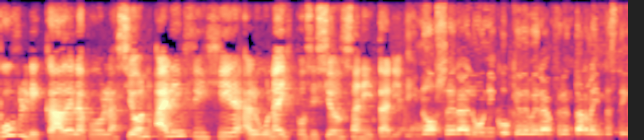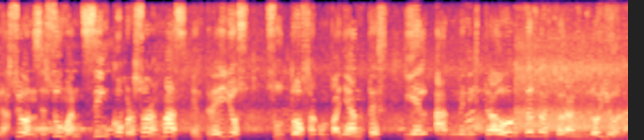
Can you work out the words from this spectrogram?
pública de la población al infringir alguna disposición sanitaria. Y no será el único que deberá enfrentar la investigación. Se suman cinco personas más, entre ellos sus dos acompañantes y el administrador del restaurante Loyola.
